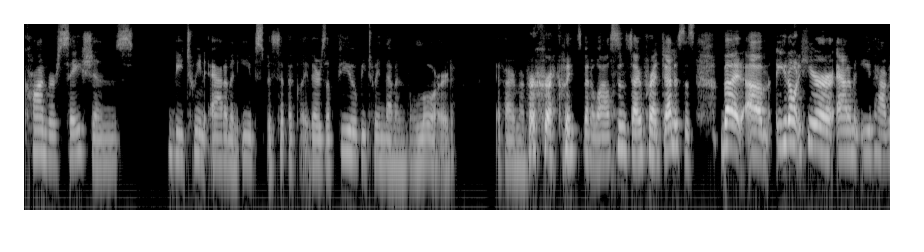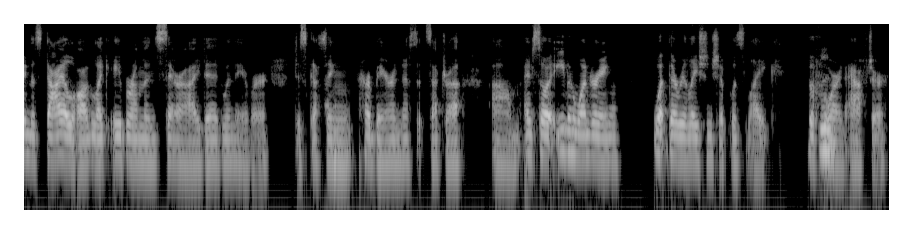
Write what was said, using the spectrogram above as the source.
conversations between Adam and Eve specifically. There's a few between them and the Lord, if I remember correctly. It's been a while since I've read Genesis, but um, you don't hear Adam and Eve having this dialogue like Abram and Sarai did when they were discussing her barrenness, etc. Um, and so, even wondering what their relationship was like before mm. and after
